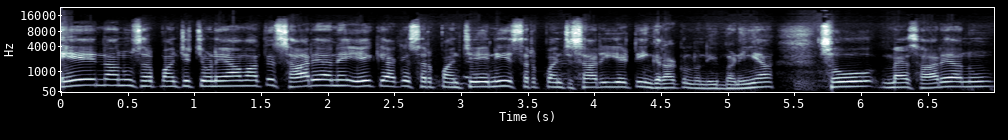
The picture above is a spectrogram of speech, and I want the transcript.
ਇਹ ਇਹਨਾਂ ਨੂੰ ਸਰਪੰਚ ਚੁਣਿਆ ਵਾ ਤੇ ਸਾਰਿਆਂ ਨੇ ਇਹ ਕਿਹਾ ਕਿ ਸਰਪੰਚ ਇਹ ਨਹੀਂ ਸਰਪੰਚ ਸਾਰੀ ਇਹ ਢਿੰਗਰਾ ਕਲੋਨੀ ਬਣੀ ਆ। ਸੋ ਮੈਂ ਸਾਰਿਆਂ ਨੂੰ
